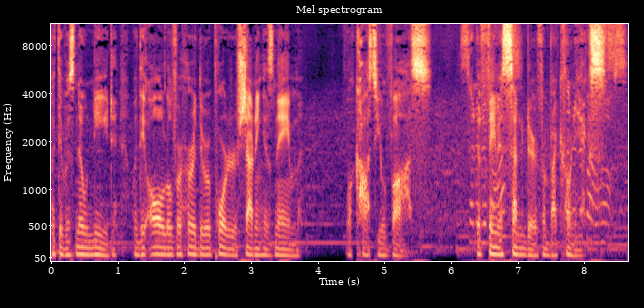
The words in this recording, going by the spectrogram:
but there was no need when they all overheard the reporter shouting his name Orcasio Voss, the famous senator from Vicronix.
